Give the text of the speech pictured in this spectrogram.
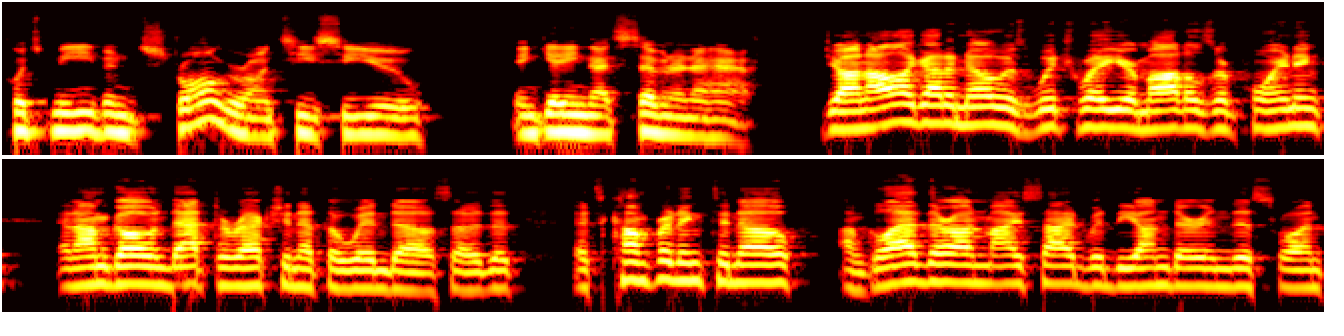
puts me even stronger on TCU in getting that seven and a half. John, all I got to know is which way your models are pointing, and I'm going that direction at the window. So that it's comforting to know. I'm glad they're on my side with the under in this one,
